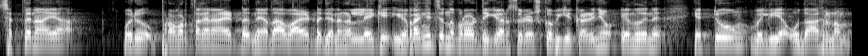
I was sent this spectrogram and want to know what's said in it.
ശക്തനായ ഒരു പ്രവർത്തകനായിട്ട് നേതാവായിട്ട് ജനങ്ങളിലേക്ക് ഇറങ്ങിച്ചെന്ന് പ്രവർത്തിക്കുവാൻ സുരേഷ് ഗോപിക്ക് കഴിഞ്ഞു എന്നതിന് ഏറ്റവും വലിയ ഉദാഹരണം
